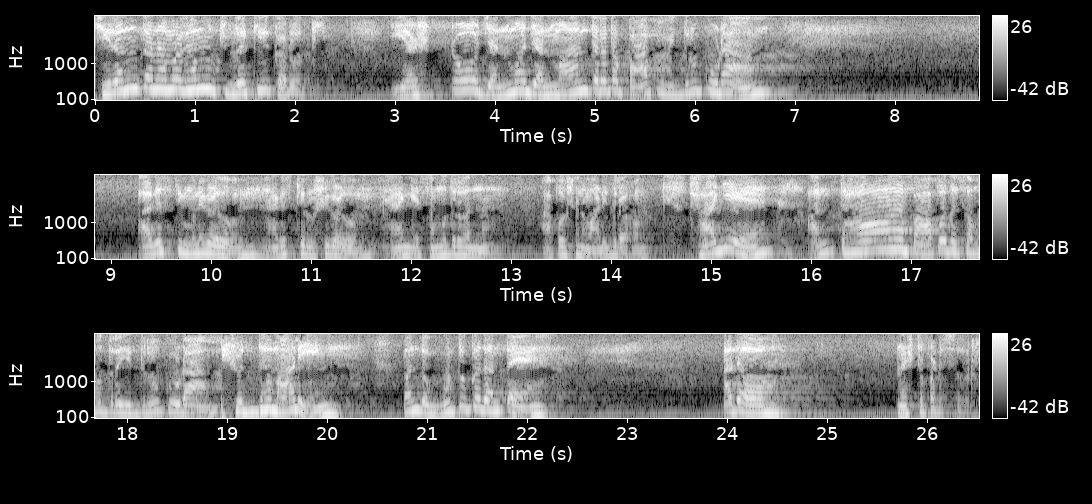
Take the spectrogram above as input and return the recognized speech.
ಚಿರಂತನಮಘಂ ಚುಲಕೀಕರೋತಿ ಎಷ್ಟೋ ಜನ್ಮ ಜನ್ಮಾಂತರದ ಪಾಪವಿದ್ರೂ ಕೂಡ ಅಗಸ್ತಿ ಮುನಿಗಳು ಅಗಸ್ತಿ ಋಷಿಗಳು ಹಾಗೆ ಸಮುದ್ರವನ್ನು ಆಪೋಷಣ ಮಾಡಿದ್ರು ಹಾಗೆಯೇ ಅಂತಹ ಪಾಪದ ಸಮುದ್ರ ಇದ್ರೂ ಕೂಡ ಶುದ್ಧ ಮಾಡಿ ಒಂದು ಗುಟುಕದಂತೆ ಅದು ನಷ್ಟಪಡಿಸೋರು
